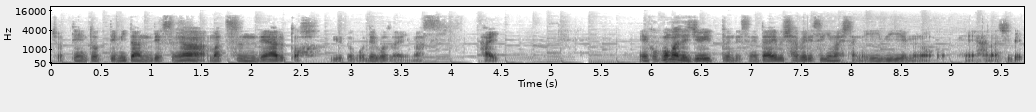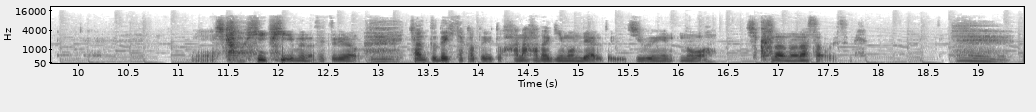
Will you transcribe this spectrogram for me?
ちょっと手に取ってみたんですが、まあ、積んであるというところでございます。はい。えー、ここまで11分ですね。だいぶ喋りすぎましたね。EBM の、えー、話で。えー、しかも EBM の説明をちゃんとできたかというと、甚だ疑問であるという自分の力のなさをですね。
